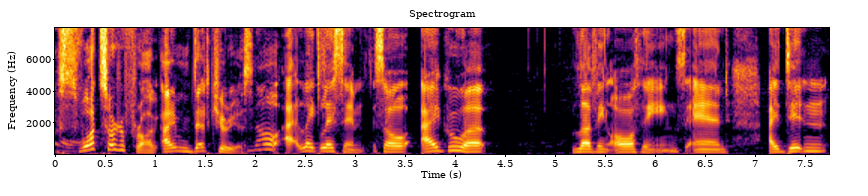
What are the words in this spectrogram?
S- What sort of prog? I'm dead curious. No, I, like listen. So I grew up loving all things, and I didn't.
